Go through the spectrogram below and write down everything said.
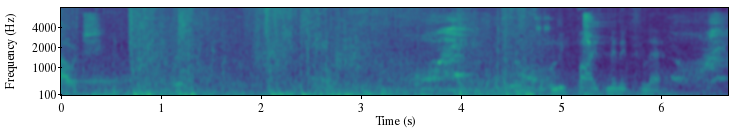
Ouch. Only five minutes left.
